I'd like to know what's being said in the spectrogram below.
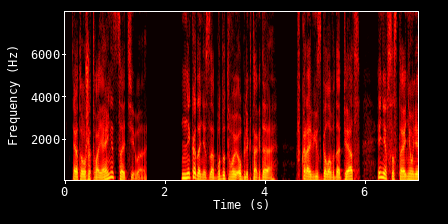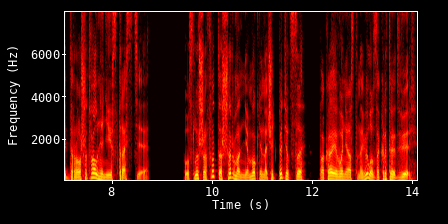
— это уже твоя инициатива. Никогда не забуду твой облик тогда в крови с головы до пят и не в состоянии унять дрожь от волнения и страсти. Услышав это, Шерман не мог не начать пятиться, пока его не остановила закрытая дверь.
